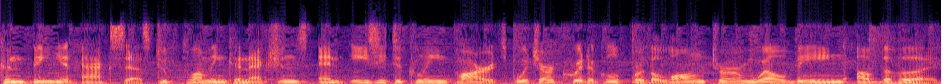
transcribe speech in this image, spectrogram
Convenient access to plumbing connections and easy to clean parts which are critical for the long-term well-being of the hood.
